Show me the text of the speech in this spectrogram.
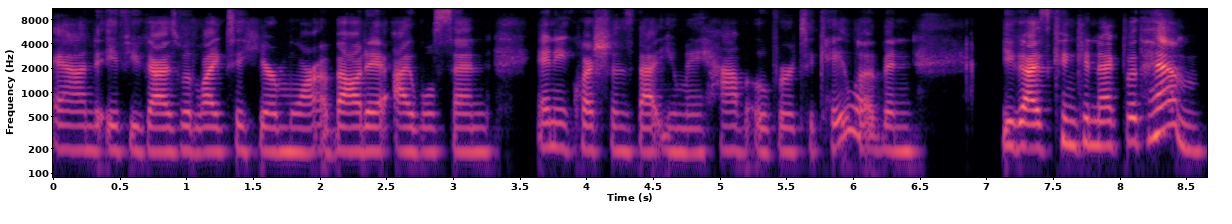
And if you guys would like to hear more about it, I will send any questions that you may have over to Caleb. And you guys can connect with him.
